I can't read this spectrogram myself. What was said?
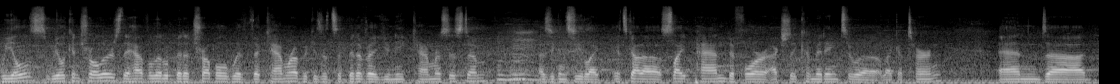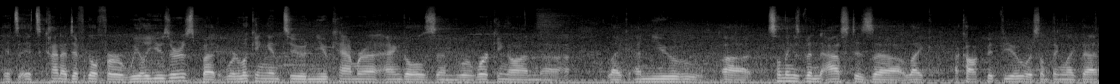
wheels, wheel controllers, they have a little bit of trouble with the camera because it's a bit of a unique camera system. As you can see, like it's got a slight pan before actually committing to a like a turn, and uh, it's it's kind of difficult for wheel users. But we're looking into new camera angles, and we're working on uh, like a new uh, something's been asked is uh, like a cockpit view or something like that,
